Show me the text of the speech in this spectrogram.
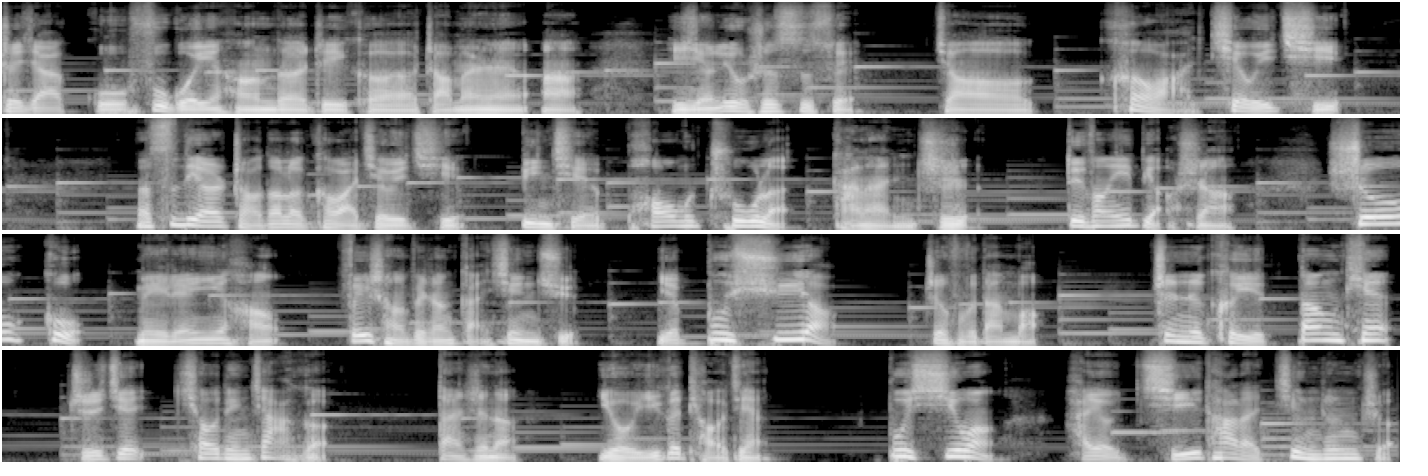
这家古富国银行的这个掌门人啊，已经六十四岁，叫克瓦切维奇。那斯蒂尔找到了科瓦切维奇。并且抛出了橄榄枝，对方也表示啊，收购美联银行非常非常感兴趣，也不需要政府担保，甚至可以当天直接敲定价格。但是呢，有一个条件，不希望还有其他的竞争者。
